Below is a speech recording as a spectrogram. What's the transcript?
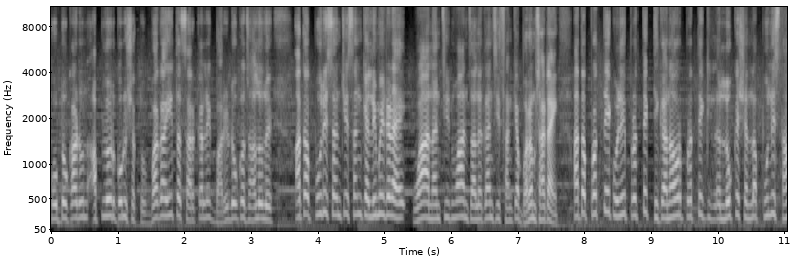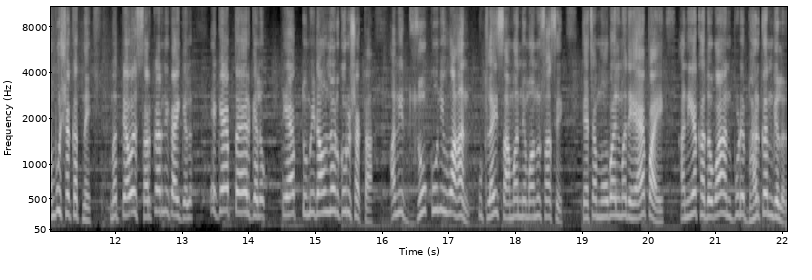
फोटो काढून अपलोड करू शकतो. बघा इथं सरकारने एक भारी डोकं चालवलंय. आता पोलिसांची संख्या लिमिटेड आहे. वाहनांची वाहन चालकांची संख्या भरमसाठ आहे. आता प्रत्येक वेळी प्रत्येक ठिकाणावर प्रत्येक लोकेशनला पोलीस थांबू शकत नाही. मग त्यावेळेस सरकारने काय केलं? एक ॲप तयार केलं. ते ॲप तुम्ही डाउनलोड करू शकता. आणि जो कोणी वाहन कुठलाही सामान्य माणूस असेल त्याच्या मोबाईलमध्ये ॲप आहे आणि एखादं वाहन पुढे भरकन गेलं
